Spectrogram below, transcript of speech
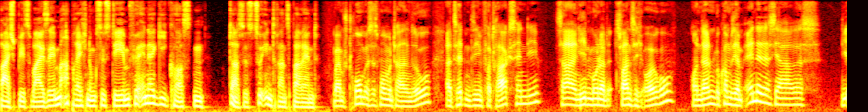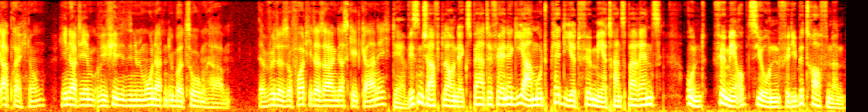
Beispielsweise im Abrechnungssystem für Energiekosten. Das ist zu intransparent. Beim Strom ist es momentan so, als hätten Sie ein Vertragshandy, zahlen jeden Monat 20 Euro und dann bekommen Sie am Ende des Jahres die Abrechnung, je nachdem, wie viel Sie in den Monaten überzogen haben. Da würde sofort jeder sagen, das geht gar nicht. Der Wissenschaftler und Experte für Energiearmut plädiert für mehr Transparenz und für mehr Optionen für die Betroffenen.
